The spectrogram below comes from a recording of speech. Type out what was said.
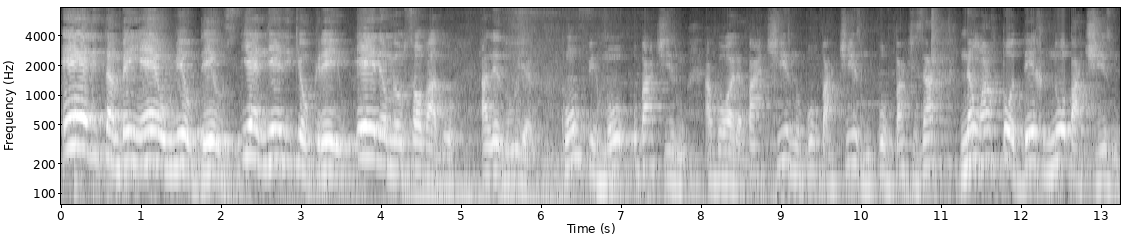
ele também é o meu Deus e é nele que eu creio. Ele é o meu Salvador. Aleluia. Confirmou o batismo. Agora, batismo por batismo, por batizar, não há poder no batismo.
